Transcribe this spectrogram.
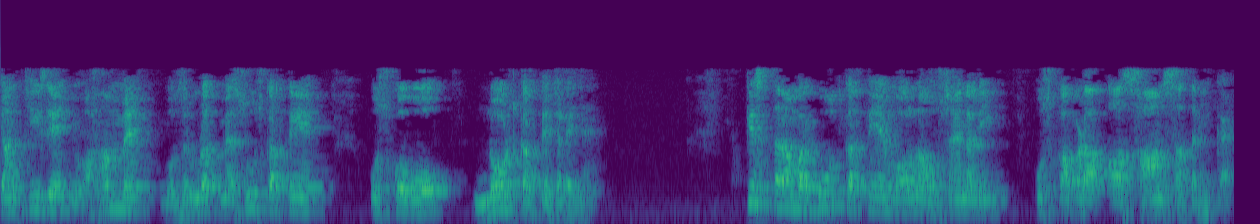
چند چیزیں جو اہم ہیں، وہ ضرورت محسوس کرتے ہیں، اس کو وہ نوٹ کرتے چلے جائیں۔ کس طرح مربوط کرتے ہیں مولانا حسین علی، اس کا بڑا آسان سا طریقہ ہے۔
